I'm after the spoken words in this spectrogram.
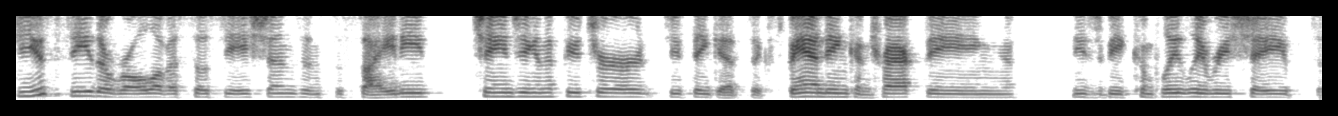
do you see the role of associations in society changing in the future? Do you think it's expanding, contracting? Needs to be completely reshaped?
